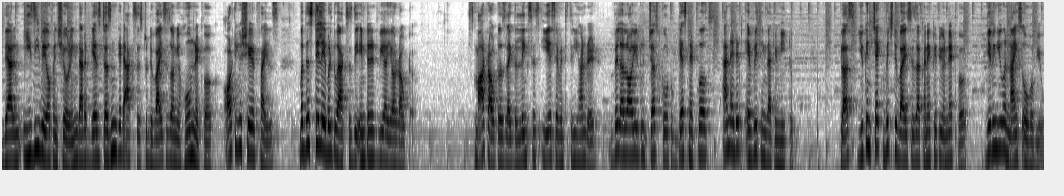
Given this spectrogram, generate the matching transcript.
They are an easy way of ensuring that a guest doesn't get access to devices on your home network or to your shared files, but they're still able to access the internet via your router. Smart routers like the Linksys EA7300 will allow you to just go to guest networks and edit everything that you need to. Plus, you can check which devices are connected to your network, giving you a nice overview.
